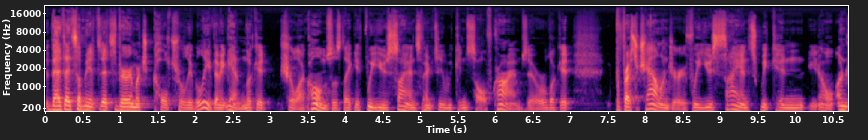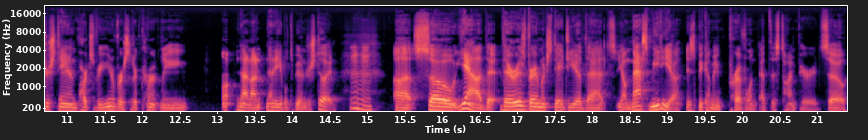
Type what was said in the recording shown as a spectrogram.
that that's something that's, that's very much culturally believed. I mean, again, look at Sherlock Holmes. It's like if we use science, eventually we can solve crimes. Or look at Professor Challenger. If we use science, we can you know understand parts of our universe that are currently uh, not not able to be understood. Mhm. Uh, so yeah, th- there is very much the idea that you know mass media is becoming prevalent at this time period. So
